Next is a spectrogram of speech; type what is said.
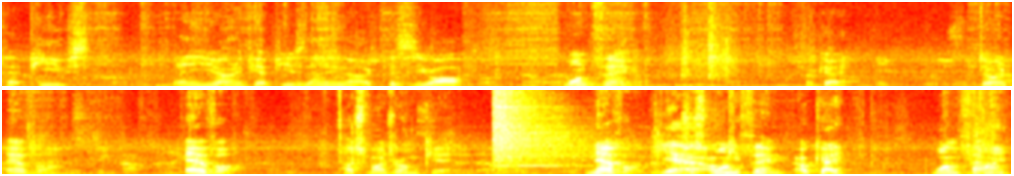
pet peeves. Any of you have any pet peeves? Anything that like pisses you off? One thing. Okay. Don't ever, ever touch my drum kit. Never. Yeah. Just one thing. Okay. One thing. Fine.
